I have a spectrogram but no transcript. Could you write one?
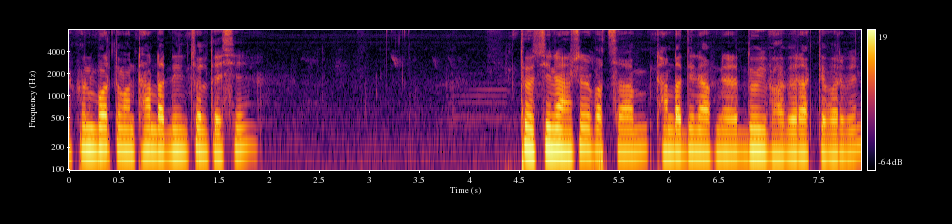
এখন বর্তমান ঠান্ডার দিন চলতেছে। তো চীনা হাঁসের বাচ্চা ঠান্ডার দিনে আপনারা দুইভাবে রাখতে পারবেন।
